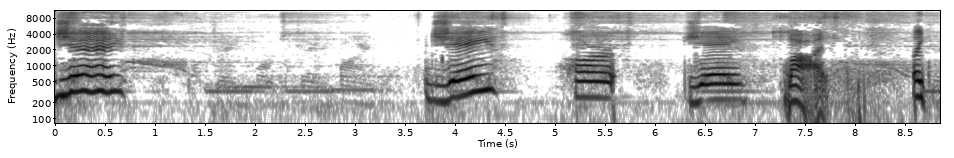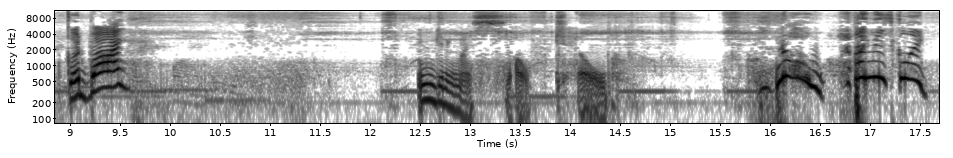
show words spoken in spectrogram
J. J. Heart. J. Bye. Like, goodbye? I'm getting myself killed. No! I misclicked!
